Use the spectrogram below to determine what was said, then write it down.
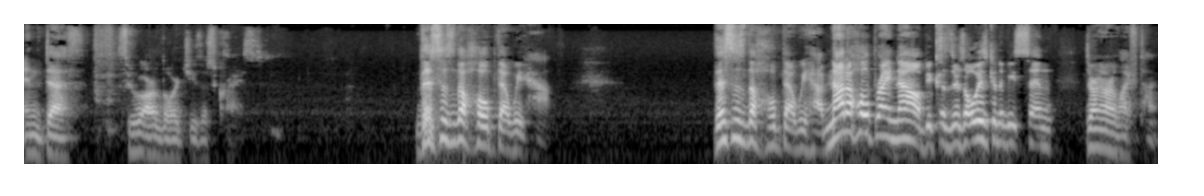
and death through our Lord Jesus Christ. This is the hope that we have. This is the hope that we have. Not a hope right now because there's always going to be sin during our lifetime.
